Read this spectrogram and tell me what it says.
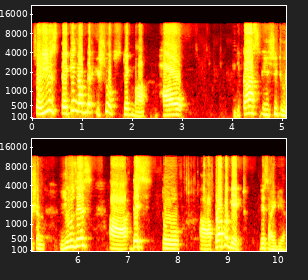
So he is taking up the issue of stigma, how the caste institution uses uh, this to uh, propagate this idea.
